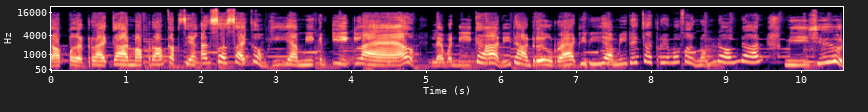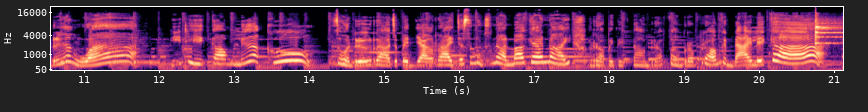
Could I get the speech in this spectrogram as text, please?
ก็เปิดรายการมาพร้อมกับเสียงอันสดใสของพี่ยามีกันอีกแล้ว และวันนี้ค่ะนิทานเรื่องแรกที่พี่ยามีได้จัดเตรียมมาฝากน้องๆนนั้น มีชื่อเรื่องว่า พิธีกรรมเลือกคู่ ส่วนเรื่องราวจะเป็นอย่างไรจะสนุกสนานมากแค่ไหน เราไปติดตามรับฟังพร้อมๆกันได้เลยค่ะ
